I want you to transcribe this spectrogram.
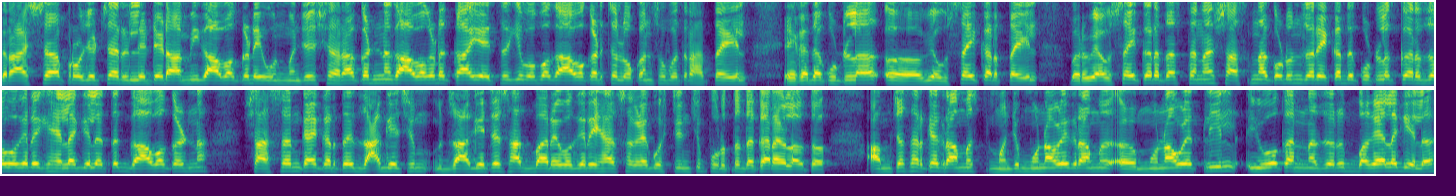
तर अशा प्रोजेक्टच्या रिलेटेड आम्ही गावाकडे येऊन म्हणजे शहराकडनं गावाकडं काय यायचं की बाबा गावाकडच्या लोकांसोबत राहता येईल एखादा कुठला अ, व्यवसाय करता येईल. बरं व्यवसाय करत असताना शासनाकडून जर एखादं कुठलं कर्ज वगैरे घ्यायला गेलं तर गावाकडनं शासन काय करतं जागेची जागेचे सातबारे वगैरे ह्या सगळ्या गोष्टींची पूर्तता करायला लावतं आमच्यासारख्या ग्रामस्थ म्हणजे मुनावळे ग्राम मुनावळ्यातील युवकांना जर बघायला गेलं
